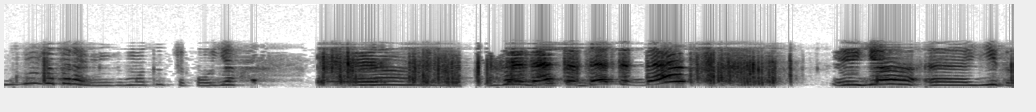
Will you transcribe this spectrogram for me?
Ну, забирай мій мотоцикл. Я... Я... Де, де, де, де, де? Е, Я е, їду.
